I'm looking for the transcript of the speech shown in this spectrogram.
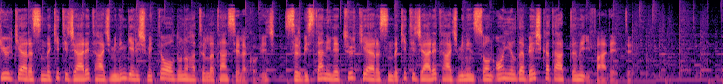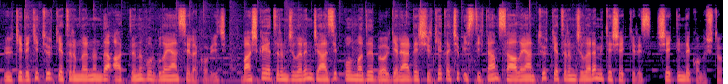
İki ülke arasındaki ticaret hacminin gelişmekte olduğunu hatırlatan Selakovic, Sırbistan ile Türkiye arasındaki ticaret hacminin son 10 yılda 5 kat arttığını ifade etti. Ülkedeki Türk yatırımlarının da arttığını vurgulayan Selakovic, başka yatırımcıların cazip bulmadığı bölgelerde şirket açıp istihdam sağlayan Türk yatırımcılara müteşekkiriz şeklinde konuştu.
